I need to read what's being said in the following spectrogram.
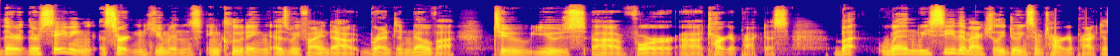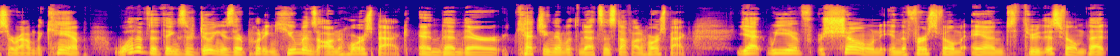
they're they're saving certain humans including as we find out Brent and Nova to use uh, for uh, target practice. But when we see them actually doing some target practice around the camp one of the things they're doing is they're putting humans on horseback and then they're catching them with nets and stuff on horseback yet we have shown in the first film and through this film that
